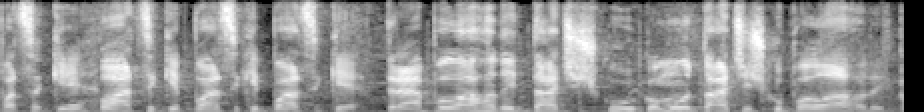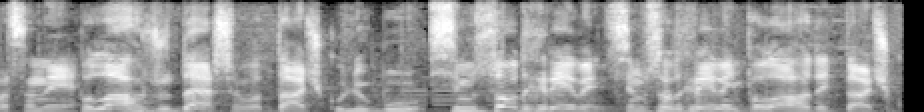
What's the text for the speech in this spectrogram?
пацаки, пацики, пацики, пацики. Треба полагодить тачечку. Кому тачечку полагодить, пацани? Полагоджу дешево, тачку, любу. 700 гривень. 700 гривень полагодить тачку.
